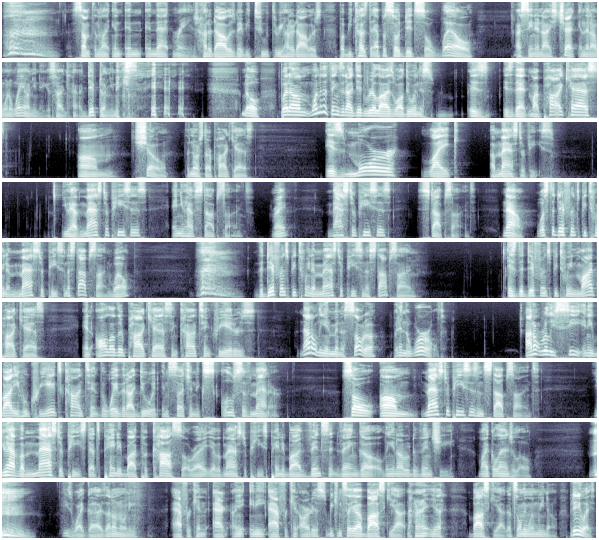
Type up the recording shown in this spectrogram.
something like in in in that range, hundred dollars, maybe two, three hundred dollars. But because the episode did so well, I seen a nice check, and then I went away on you niggas. I, I dipped on you niggas. no, but um, one of the things that I did realize while doing this is is that my podcast um show, the North Star Podcast, is more like a masterpiece. You have masterpieces and you have stop signs, right? Masterpieces, stop signs. Now, what's the difference between a masterpiece and a stop sign? Well, the difference between a masterpiece and a stop sign is the difference between my podcast and all other podcasts and content creators, not only in Minnesota, but in the world. I don't really see anybody who creates content the way that I do it in such an exclusive manner. So, um, masterpieces and stop signs. You have a masterpiece that's painted by Picasso, right? You have a masterpiece painted by Vincent van Gogh, Leonardo da Vinci, Michelangelo. These white guys, I don't know any African any African artists. We can say uh, Basquiat, all right? Yeah, Basquiat. That's the only one we know. But anyways,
